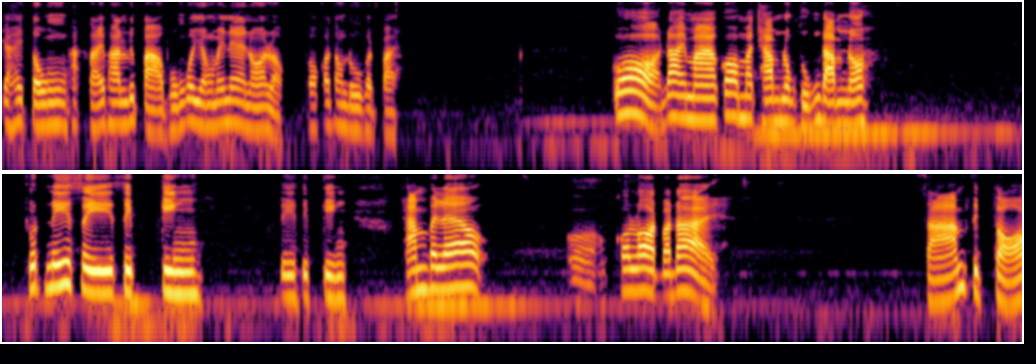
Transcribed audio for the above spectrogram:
จะให้ตรงสายพันธุ์หรือเปล่า ผมก็ยังไม่แน่นอนหรอก เพราะก็ต้องดูกันไป ก็ได้มาก็มาชำลงถุงดำเนาะชุดนี้สี่สิบกิ่งสี่สิบกิ่งชำไปแล้วก็รอดมาได้สามสิบสอง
